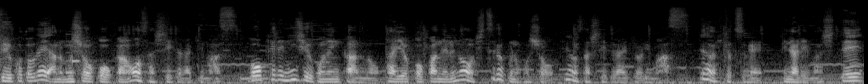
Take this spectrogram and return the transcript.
ということで、あの無償交換をさせていただきます。合計で25年間の太陽光パネルの出力の保証というのをさせていただいております。というのが1つ目になりまして、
